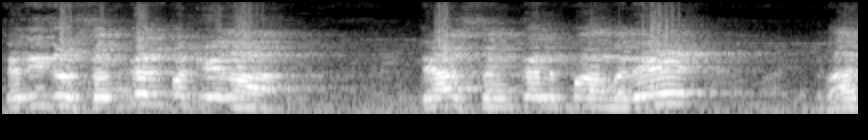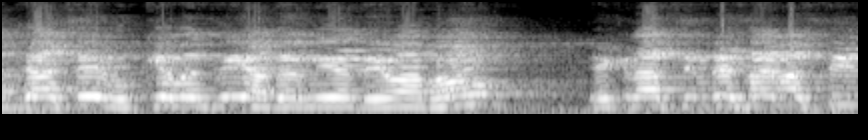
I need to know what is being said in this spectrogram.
त्यांनी जो संकल्प केला त्या संकल्पामध्ये राज्याचे मुख्यमंत्री आदरणीय देवाभाऊ एकनाथ शिंदे साहेब असतील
